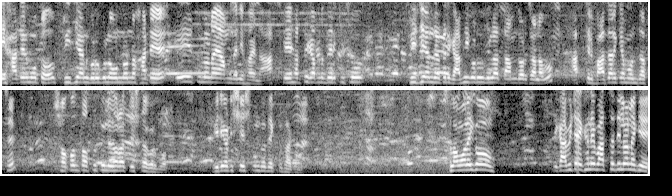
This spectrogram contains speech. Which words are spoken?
এই হাটের মতো ফ্রিজিয়ান গরুগুলো অন্য অন্য হাটে এর তুলনায় আমদানি হয় না। আজকে এই হাট থেকে আপনাদের কিছু ফ্রিজিয়ান জাতের গাভী গরুগুলোর দাম দর জানাব। আজকের বাজার কেমন যাচ্ছে, সকল তথ্য তুলে ধরার চেষ্টা করব। ভিডিওটি শেষ পর্যন্ত দেখতে থাকুন। আসসালামু আলাইকুম। এই গাভীটা এখানে বাচ্চা দিল নাকি?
